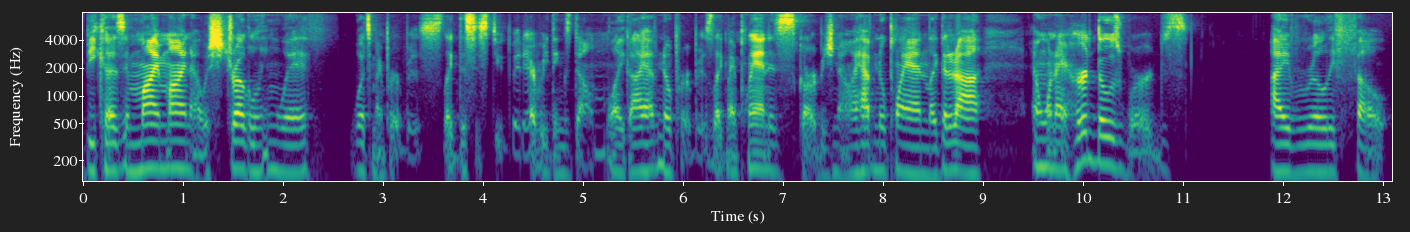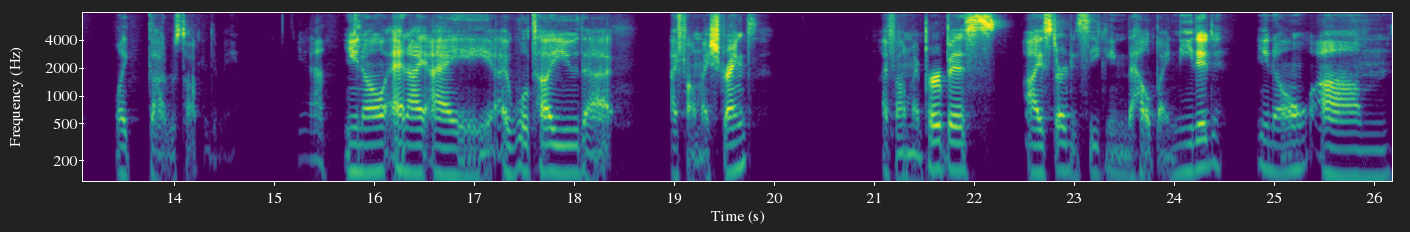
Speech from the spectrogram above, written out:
because in my mind i was struggling with what's my purpose? Like this is stupid. Everything's dumb. Like i have no purpose. Like my plan is garbage now. I have no plan. Like da da da. And when i heard those words i really felt like god was talking to me. Yeah. you know and I, I i will tell you that i found my strength. I found my purpose. I started seeking the help i needed you know um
